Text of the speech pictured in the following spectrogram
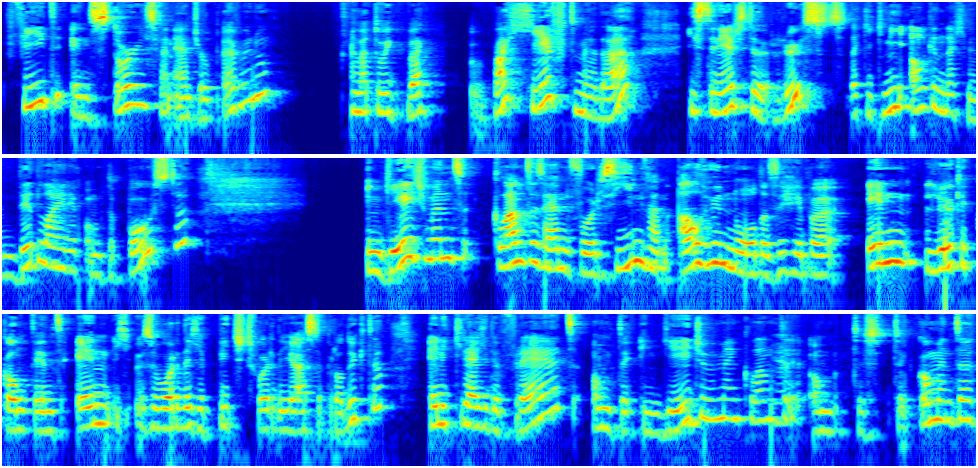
feed en stories van Antwerp Avenue. En wat, doe ik, wat, wat geeft mij dat? is ten eerste rust, dat ik niet elke dag een deadline heb om te posten. Engagement, klanten zijn voorzien van al hun noden. Ze hebben en leuke content en ze worden gepitcht voor de juiste producten. En ik krijg de vrijheid om te engagen met mijn klanten, om te, te, commenten,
